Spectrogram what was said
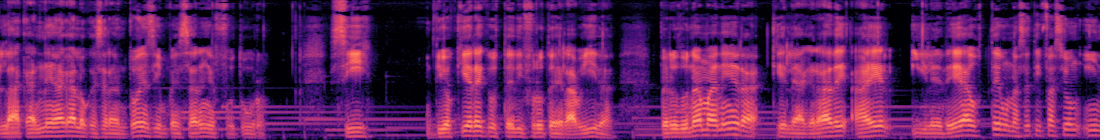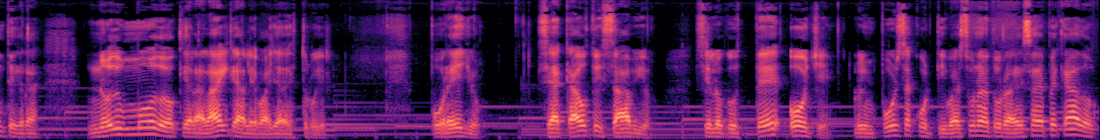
la carne haga lo que se le antoje sin pensar en el futuro. Sí, Dios quiere que usted disfrute de la vida, pero de una manera que le agrade a Él y le dé a usted una satisfacción íntegra, no de un modo que a la larga le vaya a destruir. Por ello, sea cauto y sabio. Si lo que usted oye lo impulsa a cultivar su naturaleza de pecado,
